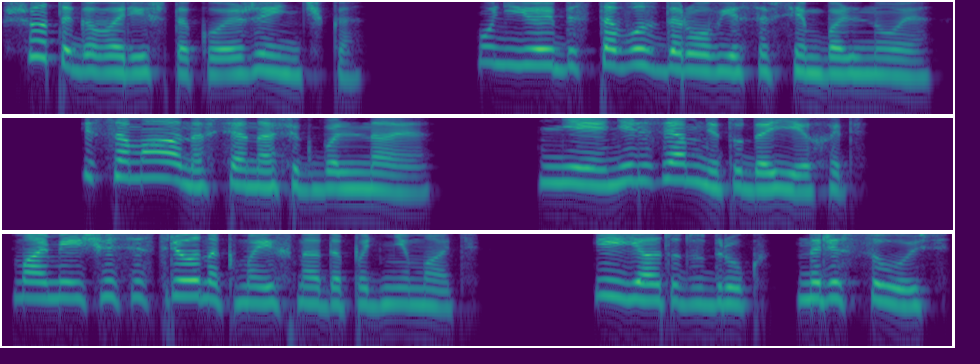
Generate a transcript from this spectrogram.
что ты говоришь такое, Женечка? У нее и без того здоровье совсем больное. И сама она вся нафиг больная. Не, нельзя мне туда ехать. Маме еще сестренок моих надо поднимать. И я тут вдруг нарисуюсь.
